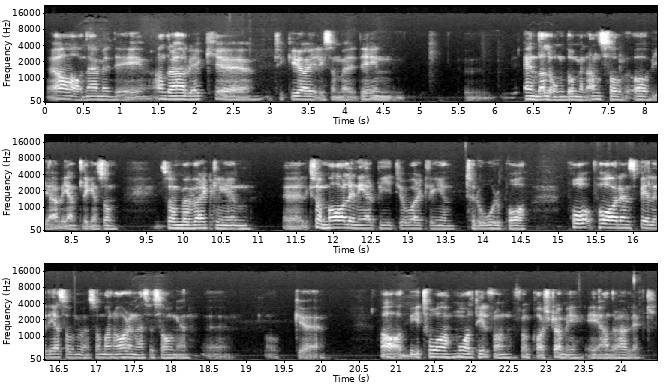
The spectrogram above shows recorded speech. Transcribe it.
Ja, nej men det är andra halvlek eh, tycker jag är liksom, det är en enda lång dominans av, av Gävle egentligen som, som verkligen eh, liksom maler ner Piteå och verkligen tror på, på, på den spelidé som, som man har den här säsongen. Eh, och eh, ja, det blir två mål till från, från Karlström i, i andra halvlek.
